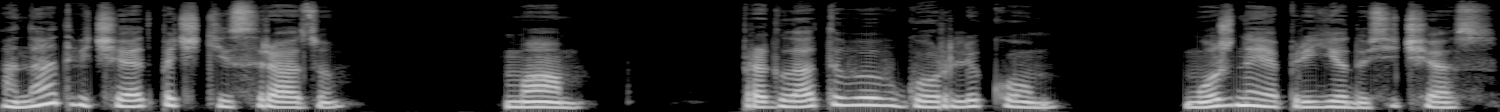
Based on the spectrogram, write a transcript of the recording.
Она отвечает почти сразу. «Мам». Проглатываю в горле ком. «Можно я приеду сейчас?»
